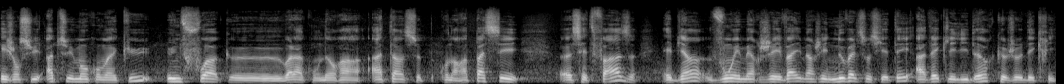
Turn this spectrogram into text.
et j'en suis absolument convaincu. Une fois que voilà qu'on aura atteint, qu'on aura passé euh, cette phase, eh bien, va émerger une nouvelle société avec les leaders que je décris.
